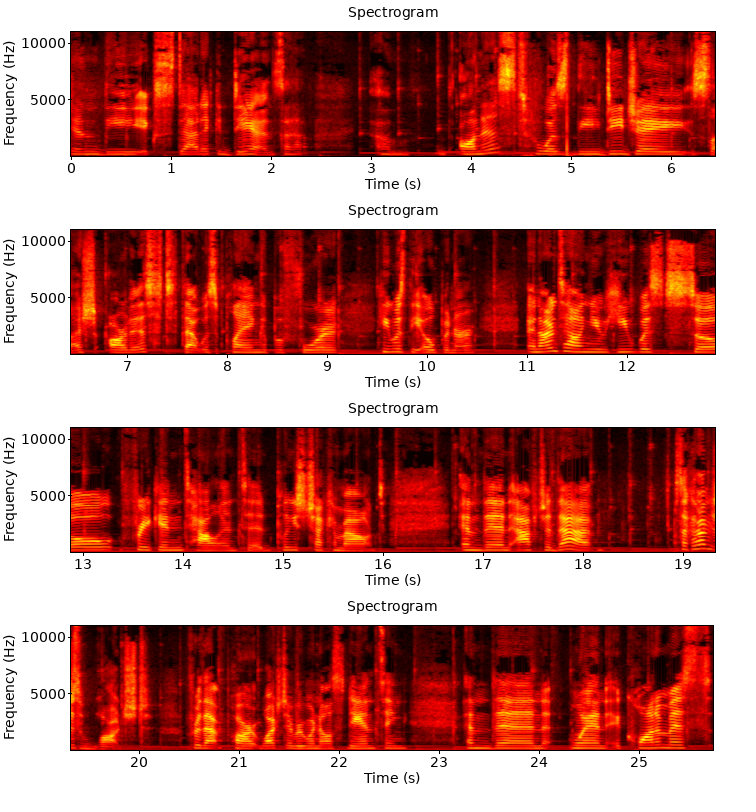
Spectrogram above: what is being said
in the ecstatic dance. Uh, um, Honest was the DJ slash artist that was playing before he was the opener. And I'm telling you, he was so freaking talented. Please check him out. And then after that, so I kind of just watched for that part, watched everyone else dancing. And then when Equanimous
